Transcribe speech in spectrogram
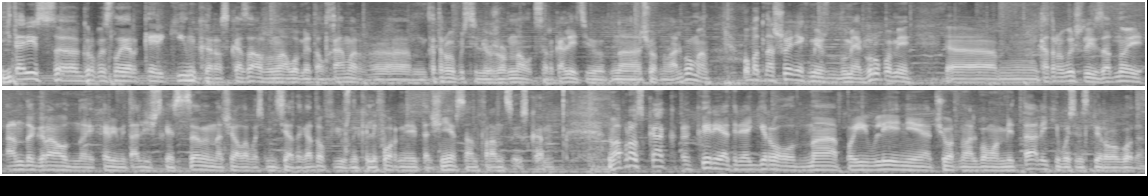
Гитарист э, группы Slayer Кэрри Кинг рассказал журналу Metal Hammer, э, который выпустили журнал к 40-летию на черного альбома, об отношениях между двумя группами, э, которые вышли из одной андеграундной хэви-металлической сцены начала 80-х годов в Южной Калифорнии, точнее Сан-Франциско. На вопрос, как Кэрри отреагировал на появление черного альбома «Металлики» 81 года,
